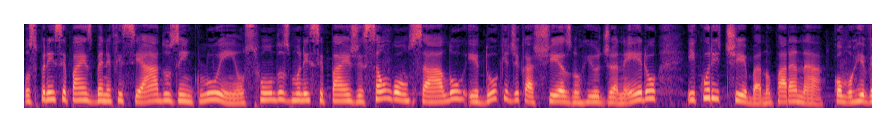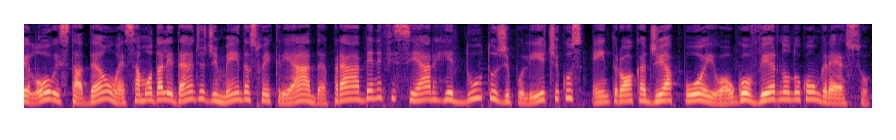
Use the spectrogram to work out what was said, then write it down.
Os principais beneficiados incluem os fundos municipais de São Gonçalo e Duque de Caxias no Rio de Janeiro e Curitiba, no Paraná. Como revelou o Estadão, essa modalidade de emendas foi criada para beneficiar financiar redutos de políticos em troca de apoio ao governo no Congresso.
